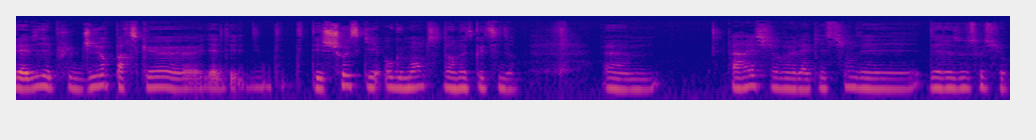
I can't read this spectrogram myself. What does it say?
la vie est plus dure parce que euh, y a des, choses qui augmentent dans notre quotidien. Euh, pareil sur la question des, réseaux sociaux.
